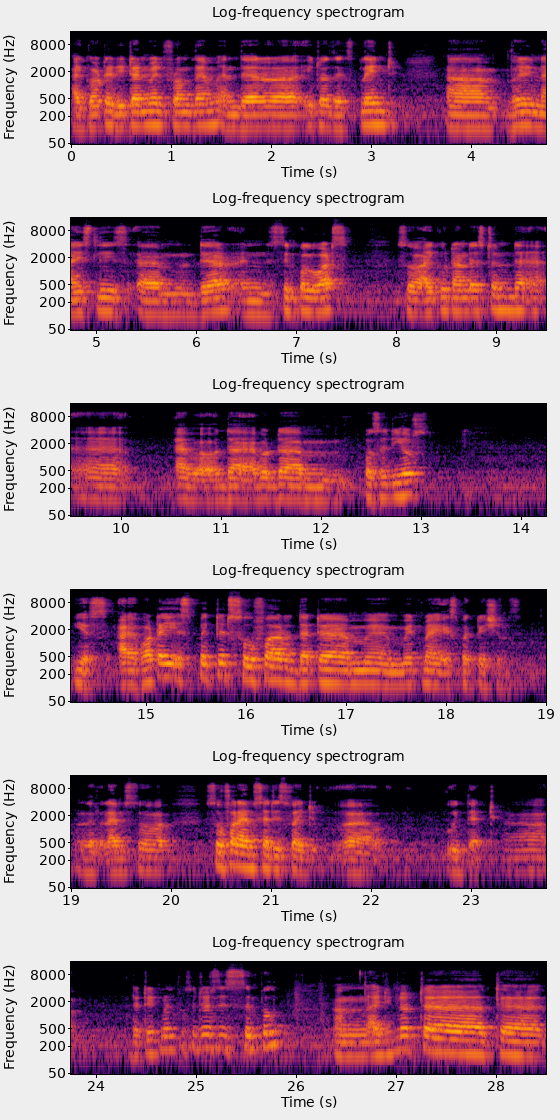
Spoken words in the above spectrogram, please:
I got a return mail from them and there uh, it was explained uh, very nicely um, there in simple words. So I could understand uh, about the about the um, procedures. Yes I, what I expected so far that uh, met my expectations level. I'm so so far I'm satisfied uh, with that. Uh, the treatment procedures is simple. Um, I did not uh, th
